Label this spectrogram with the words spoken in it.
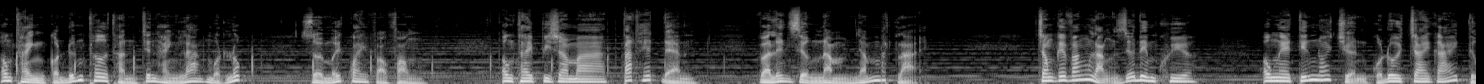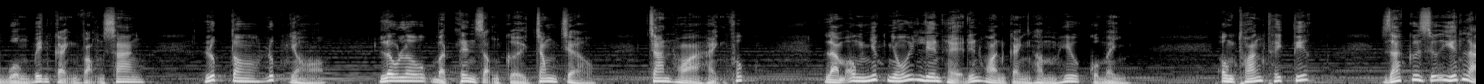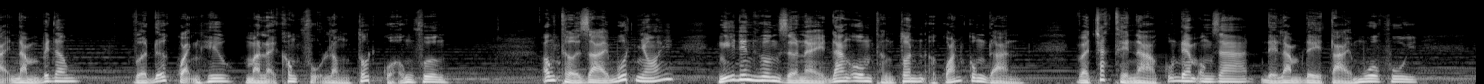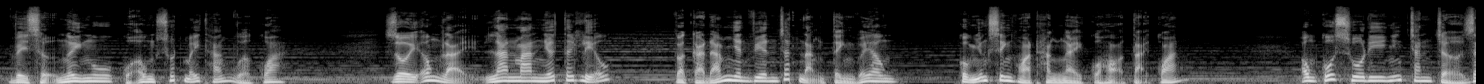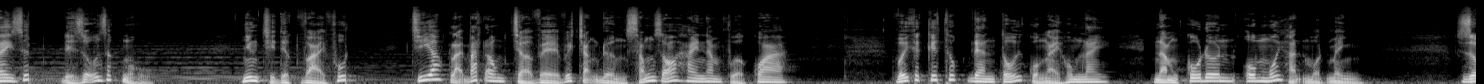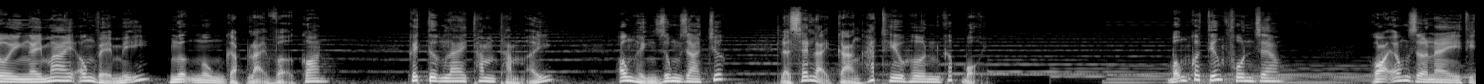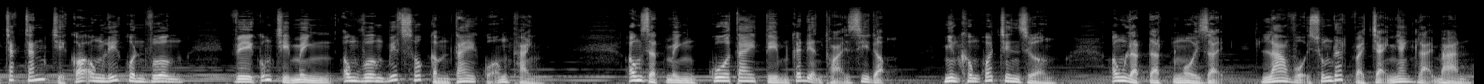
ông Thành còn đứng thơ thẩn trên hành lang một lúc rồi mới quay vào phòng. Ông thay pyjama tắt hết đèn và lên giường nằm nhắm mắt lại. Trong cái vắng lặng giữa đêm khuya, ông nghe tiếng nói chuyện của đôi trai gái từ buồng bên cạnh vọng sang, lúc to lúc nhỏ, lâu lâu bật lên giọng cười trong trẻo, chan hòa hạnh phúc, làm ông nhức nhối liên hệ đến hoàn cảnh hầm hiu của mình. Ông thoáng thấy tiếc, giá cứ giữ Yến lại nằm bên ông, vừa đỡ quạnh hiu mà lại không phụ lòng tốt của ông Vương. Ông thở dài buốt nhói, nghĩ đến Hương giờ này đang ôm thằng Tuân ở quán cung đàn, và chắc thể nào cũng đem ông ra để làm đề tài mua vui về sự ngây ngô của ông suốt mấy tháng vừa qua. Rồi ông lại lan man nhớ tới Liễu và cả đám nhân viên rất nặng tình với ông, cùng những sinh hoạt hàng ngày của họ tại quán. Ông cố xua đi những chăn trở dây dứt để dỗ giấc ngủ. Nhưng chỉ được vài phút, trí óc lại bắt ông trở về với chặng đường sóng gió hai năm vừa qua. Với cái kết thúc đen tối của ngày hôm nay, nằm cô đơn ôm mối hận một mình. Rồi ngày mai ông về Mỹ, ngượng ngùng gặp lại vợ con. Cái tương lai thăm thẳm ấy, ông hình dung ra trước là sẽ lại càng hắt hiu hơn gấp bội. Bỗng có tiếng phôn reo. Gọi ông giờ này thì chắc chắn chỉ có ông Lý Quân Vương, vì cũng chỉ mình ông Vương biết số cầm tay của ông Thành. Ông giật mình cua tay tìm cái điện thoại di động, nhưng không có trên giường. Ông lật đật ngồi dậy, lao vội xuống đất và chạy nhanh lại bàn.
